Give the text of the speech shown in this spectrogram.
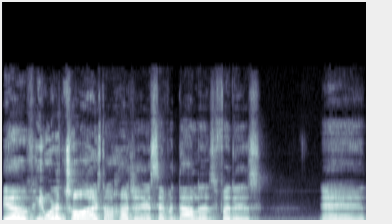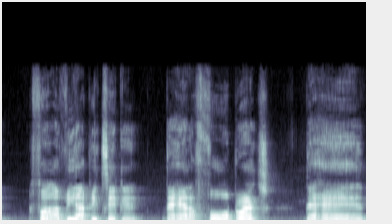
if he would have charged hundred and seven dollars for this, and for a VIP ticket that had a full brunch, that had,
